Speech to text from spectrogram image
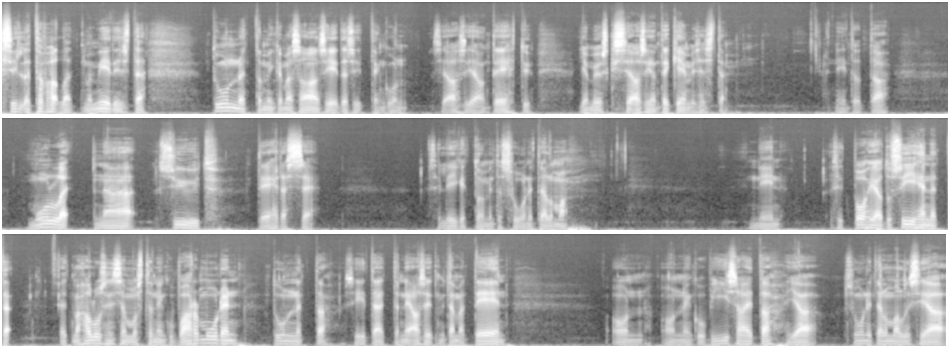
sillä tavalla, että mä mietin sitä tunnetta, minkä mä saan siitä sitten, kun se asia on tehty ja myöskin se asian tekemisestä. Niin tota, mulle nämä syyt tehdä se, se liiketoimintasuunnitelma, niin sitten pohjautui siihen, että että mä halusin semmoista niin kuin varmuuden tunnetta siitä, että ne asiat, mitä mä teen, on, on niin kuin viisaita ja suunnitelmallisia,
